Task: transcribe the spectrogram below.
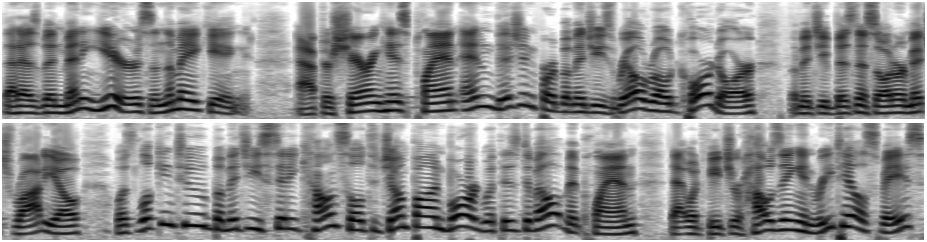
that has been many years in the making. After sharing his plan and vision for Bemidji's railroad corridor, Bemidji business owner Mitch Radio was looking to Bemidji City Council to jump on board with his development plan that would feature housing and retail space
